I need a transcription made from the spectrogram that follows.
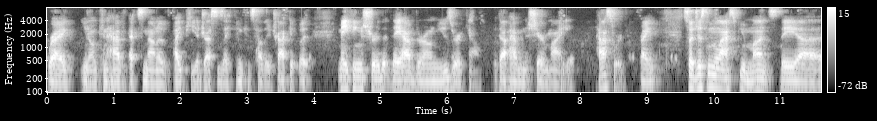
where I, you know, can have X amount of IP addresses, I think is how they track it, but making sure that they have their own user account without having to share my password, right? So just in the last few months, they uh,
